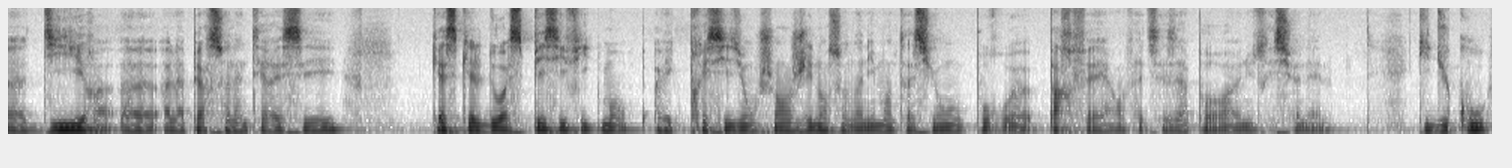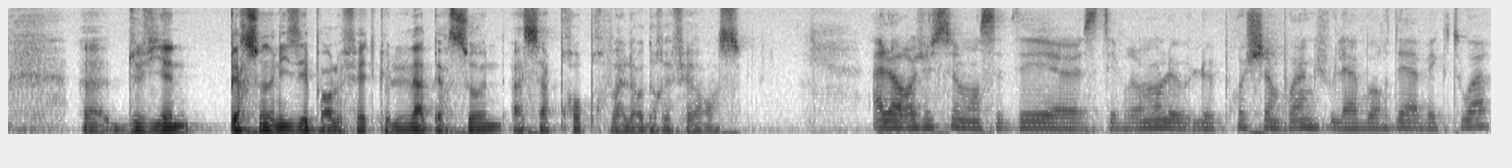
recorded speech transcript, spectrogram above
euh, dire euh, à la personne intéressée qu'est-ce qu'elle doit spécifiquement, avec précision, changer dans son alimentation pour parfaire en fait ses apports nutritionnels, qui du coup deviennent personnalisés par le fait que la personne a sa propre valeur de référence. Alors justement, c'était c'était vraiment le, prochain point que je voulais aborder avec toi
